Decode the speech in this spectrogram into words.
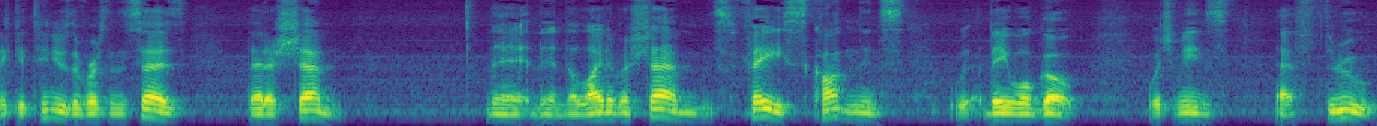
it continues the verse and it says that Hashem, the, the, the light of Hashem's face, countenance, they will go, which means that through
